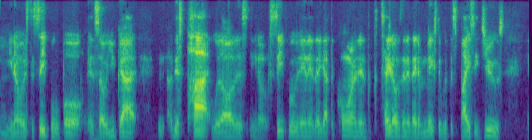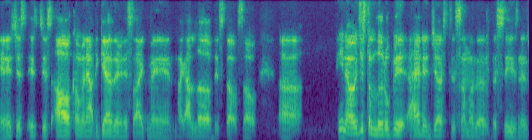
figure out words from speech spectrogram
Mm. You know, it's the seafood bowl, and so you got this pot with all this, you know, seafood in it. They got the corn and the potatoes in it. They done mixed it with the spicy juice, and it's just it's just all coming out together. And it's like, man, like I love this stuff. So, uh, you know, just a little bit. I had to adjust to some of the the seasonings,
